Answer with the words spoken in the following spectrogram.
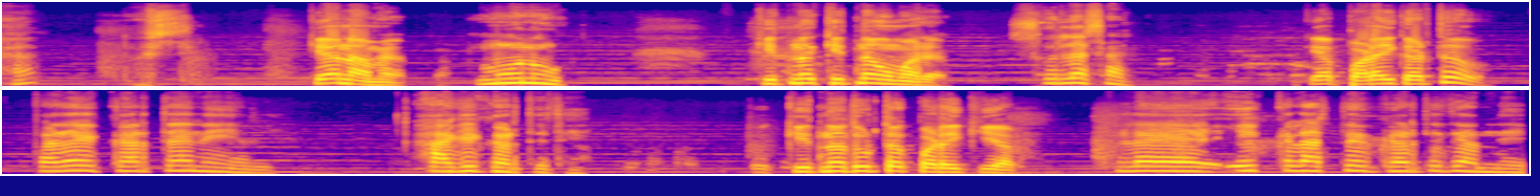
हाँ? क्या नाम है आपका मोनू कितना कितना उम्र है सोलह साल क्या आप पढ़ाई करते हो पढ़ाई करते नहीं अभी आगे करते थे तो कितना दूर तक पढ़ाई की आप मतलब एक क्लास तक करते थे हमने।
